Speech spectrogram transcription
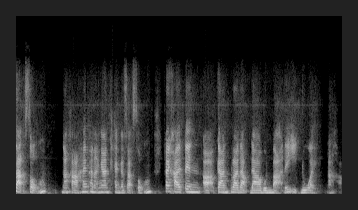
สะสมนะคะให้พนักงานแข่งกันสะสม คล้ายๆ เป็นการประดับดาวบนบ่าได้อีกด้วยนะคะ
